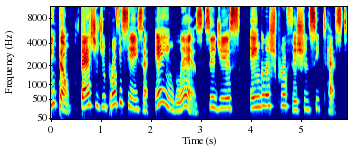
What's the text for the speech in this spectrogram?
Então, teste de proficiência em inglês se diz English Proficiency Test.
